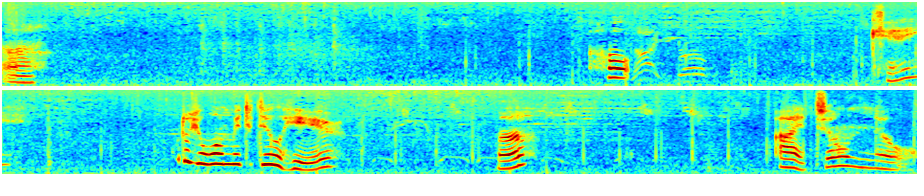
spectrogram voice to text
Uh. Oh. Okay. What do you want me to do here? Huh? I don't know.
